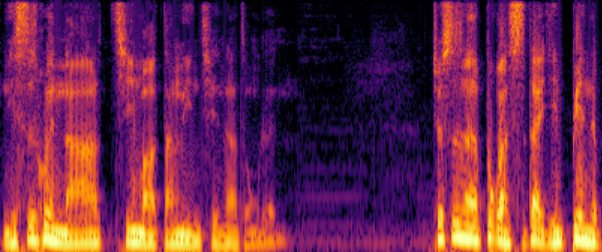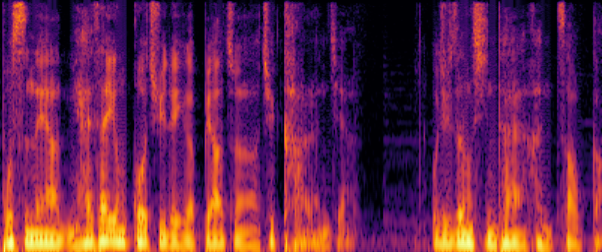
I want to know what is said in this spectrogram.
你是会拿鸡毛当令箭那种人。就是呢，不管时代已经变得不是那样，你还在用过去的一个标准啊去卡人家，我觉得这种心态很糟糕。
